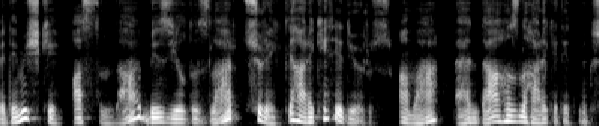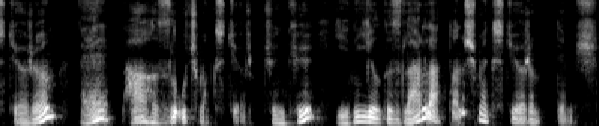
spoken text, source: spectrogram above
Ve demiş ki aslında biz yıldızlar sürekli hareket ediyoruz. Ama ben daha hızlı hareket etmek istiyorum ve daha hızlı uçmak istiyorum. Çünkü yeni yıldızlarla tanışmak istiyorum demiş.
